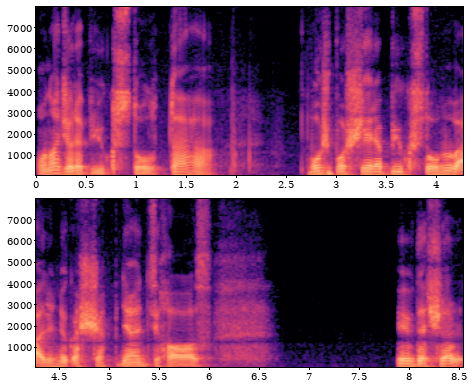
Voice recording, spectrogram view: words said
Ona görə böyük usta olub da. Boş-boş yerə böyük usta olmur, əlində qəşəng bir cihaz. Evdəkilər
